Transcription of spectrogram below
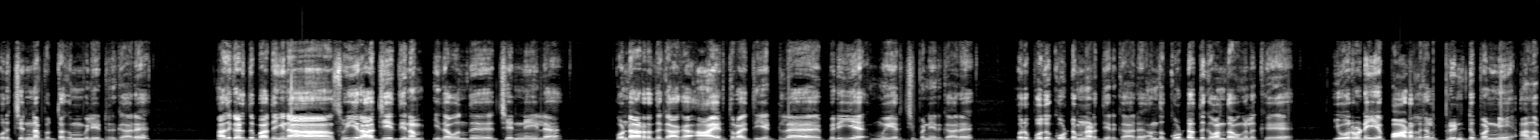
ஒரு சின்ன புத்தகம் வெளியிட்டிருக்காரு. அதுக்கடுத்து பார்த்தீங்கன்னா சுயராஜ்ய தினம். இதை வந்து சென்னையில் கொண்டாடுறதுக்காக ஆயிரத்தி தொள்ளாயிரத்தி எட்டில் பெரிய முயற்சி பண்ணியிருக்காரு. ஒரு பொதுக்கூட்டம் நடத்தியிருக்காரு. அந்த கூட்டத்துக்கு வந்தவங்களுக்கு இவருடைய பாடல்கள் பிரிண்ட் பண்ணி அந்த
